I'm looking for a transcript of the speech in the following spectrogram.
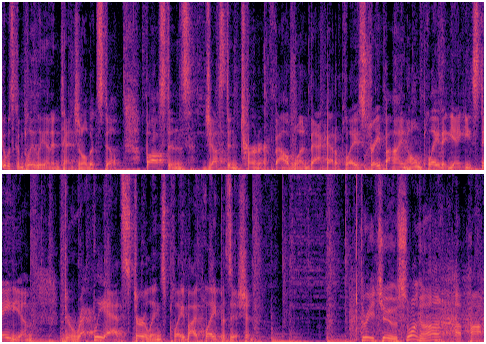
It was completely unintentional, but still. Boston's Justin Turner fouled one back out of play straight behind home plate at Yankee Stadium, directly at Sterling's play by play position. 3 2, swung on, a pop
